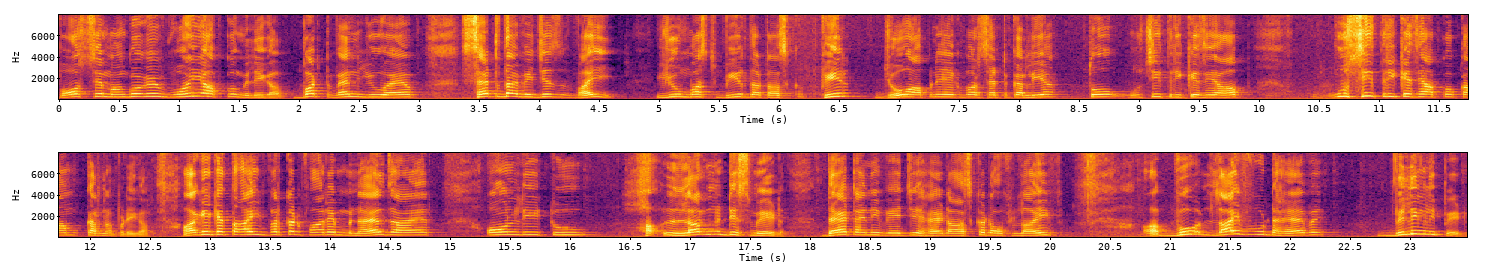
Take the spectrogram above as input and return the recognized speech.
बॉस से मांगोगे, वही आपको मिलेगा। But when you have set the wages why you must bear the task फिर जो आपने एक बार सेट कर लिया तो उसी तरीके से आप, उसी तरीके से आपको काम करना पड़ेगा। आगे कहता आई वर्कड for a menial hire only to learn dismayed that any wage had asked of life वो life would have willingly paid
